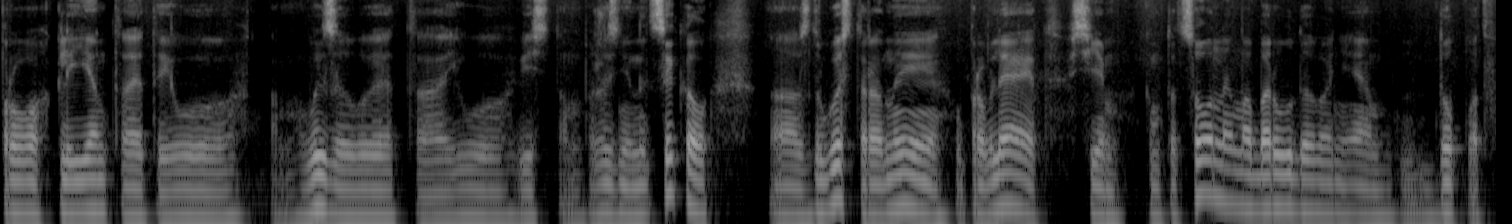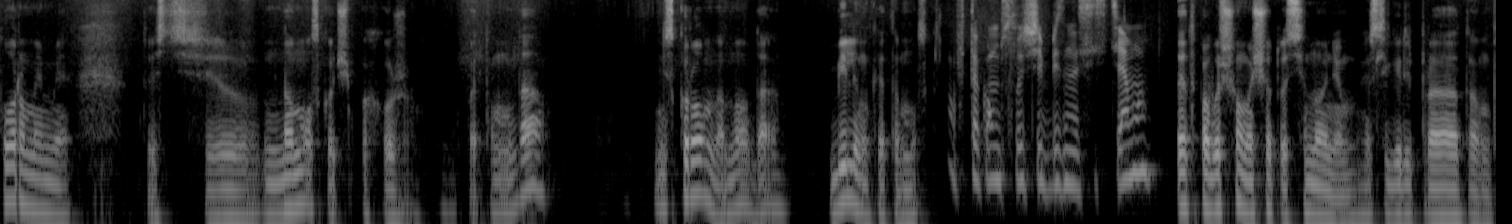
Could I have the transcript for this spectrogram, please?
про клиента, это его там, вызовы, это его весь там, жизненный цикл. А, с другой стороны, управляет всем коммутационным оборудованием, до платформами. То есть э, на мозг очень похоже. Поэтому да, не скромно, но да, Биллинг — это мозг. В таком случае бизнес-система? Это, по большому счету, синоним. Если говорить про там,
